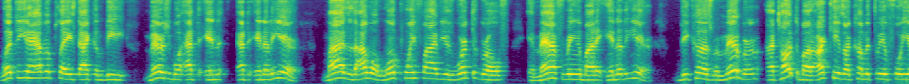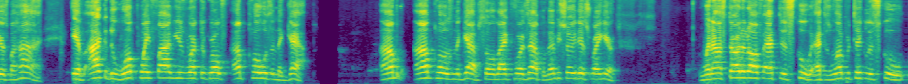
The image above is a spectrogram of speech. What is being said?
what do you have in place that can be measurable at the end, at the end of the year? Mine is I want 1.5 years worth of growth in math reading by the end of the year. Because remember, I talked about it, our kids are coming three or four years behind. If I could do 1.5 years worth of growth, I'm closing the gap. I'm I'm closing the gap. So like for example, let me show you this right here. When I started off at this school, at this one particular school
